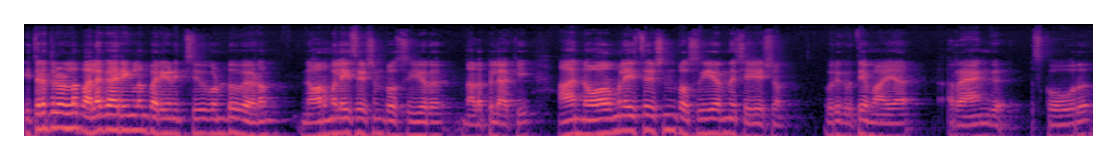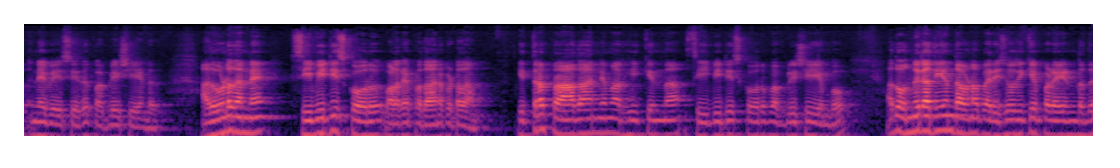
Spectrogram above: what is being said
ഇത്തരത്തിലുള്ള പല കാര്യങ്ങളും പരിഗണിച്ചുകൊണ്ട് വേണം നോർമലൈസേഷൻ പ്രൊസീജിയർ നടപ്പിലാക്കി. ആ നോർമലൈസേഷൻ പ്രൊസീജിയറിന് ശേഷം ഒരു കൃത്യമായ റാങ്ക് സ്കോറിനെ ബേസ് ചെയ്ത് പബ്ലിഷ് ചെയ്യേണ്ടത്. അതുകൊണ്ട് തന്നെ സി ബി ടി സ്കോർ വളരെ പ്രധാനപ്പെട്ടതാണ്. ഇത്ര പ്രാധാന്യം അർഹിക്കുന്ന C B T score publish ചെയ്യുമ്പോൾ അത് ഒന്നിലധികം തവണ പരിശോധിക്കപ്പെടേണ്ടത്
